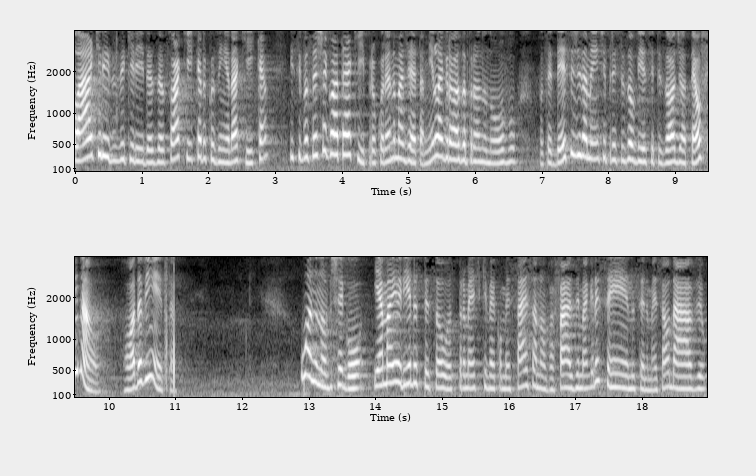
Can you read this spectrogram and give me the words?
Olá, queridos e queridas. Eu sou a Kika do Cozinha da Kika. E se você chegou até aqui procurando uma dieta milagrosa para o ano novo, você decididamente precisa ouvir esse episódio até o final. Roda a vinheta. O ano novo chegou e a maioria das pessoas promete que vai começar essa nova fase emagrecendo, sendo mais saudável.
